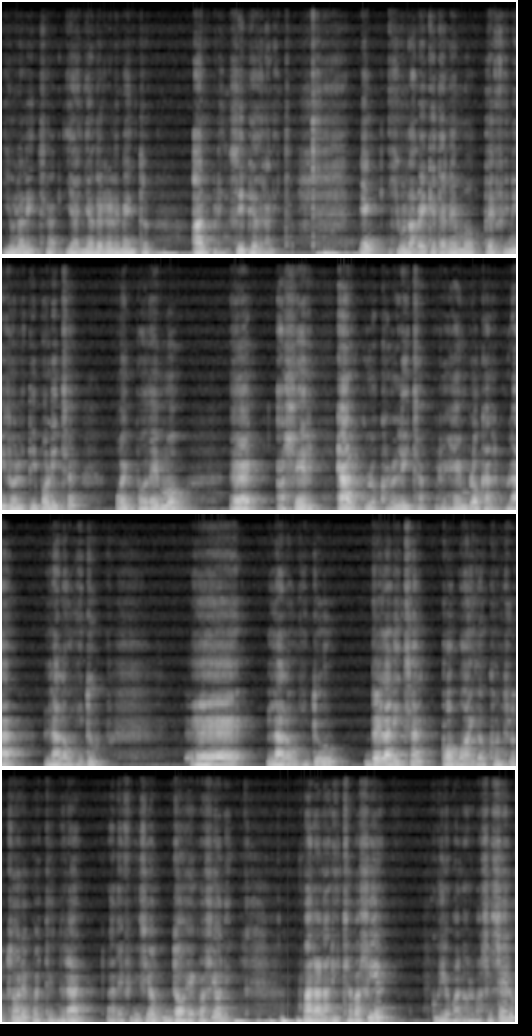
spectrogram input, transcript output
y una lista y añade el elemento al principio de la lista. Bien, y una vez que tenemos definido el tipo lista, pues podemos eh, hacer cálculos con listas. Por ejemplo, calcular la longitud. Eh, la longitud de la lista, como hay dos constructores, pues tendrá la definición dos ecuaciones. Para la lista vacía, cuyo valor va a ser cero,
